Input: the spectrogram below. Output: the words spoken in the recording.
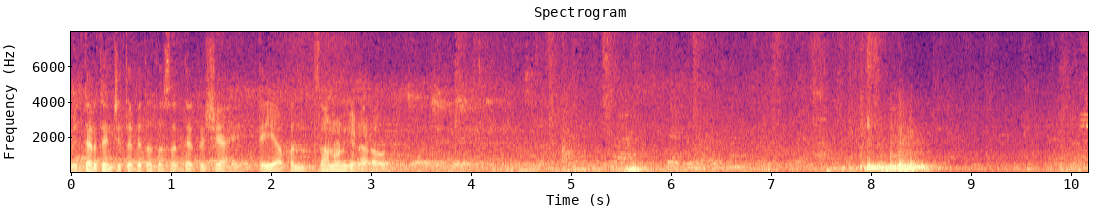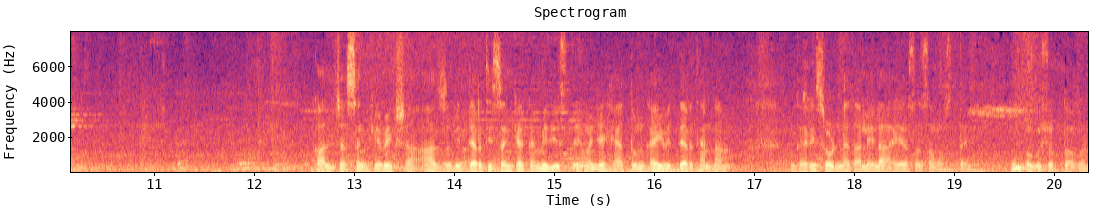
विद्यार्थ्यांची तब्येत आता सध्या कशी आहे तेही आपण जाणून घेणार आहोत. कालच्या संख्येपेक्षा आज विद्यार्थी संख्या कमी दिसते म्हणजे ह्यातून काही विद्यार्थ्यांना घरी सोडण्यात आलेलं आहे असं समजतं आहे बघू शकतो आपण.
